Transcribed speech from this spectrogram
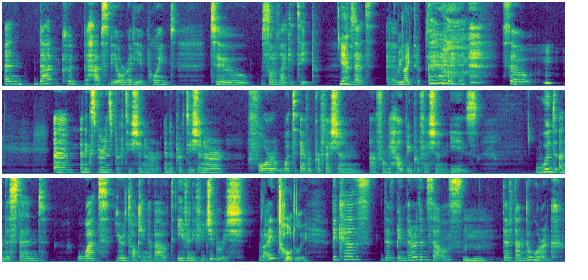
And that could perhaps be already a point to sort of like a tip yes that um, we like tips So, um, an experienced practitioner and a practitioner for whatever profession uh, from a helping profession is would understand what you're talking about, even if you gibberish, right? totally Because they've been there themselves, hmm they've done the work,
